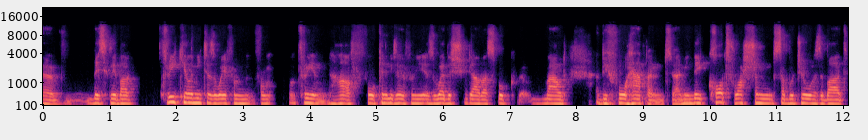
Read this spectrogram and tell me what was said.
uh, basically about three kilometers away from, from three and a half, four kilometers away from here is where the shootout I spoke about before happened. I mean, they caught Russian saboteurs about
